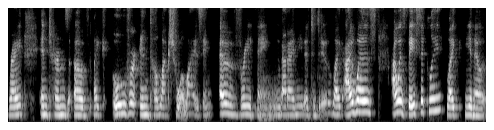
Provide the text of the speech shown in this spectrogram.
right? In terms of like over intellectualizing everything that i needed to do. Like i was I was basically like, you know,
